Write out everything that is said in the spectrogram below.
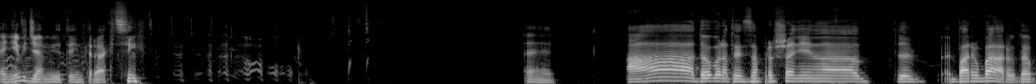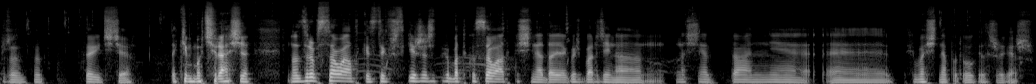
Ej, nie widziałem tej interakcji. E, a, dobra, to jest zaproszenie na e, baru baru, dobrze, to, to idźcie. W takim bądź razie. No zrób sałatkę, z tych wszystkich rzeczy to chyba tylko sałatkę się nadaje jakoś bardziej na, na śniadanie. E, chyba się na podłogę zżygasz.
